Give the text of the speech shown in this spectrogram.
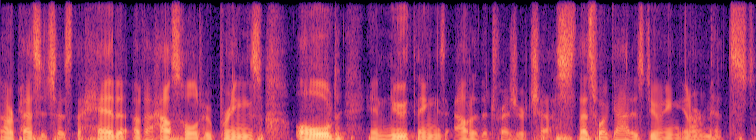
our passage says, the head of a household who brings old and new things out of the treasure chest. That's what God is doing in our midst.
